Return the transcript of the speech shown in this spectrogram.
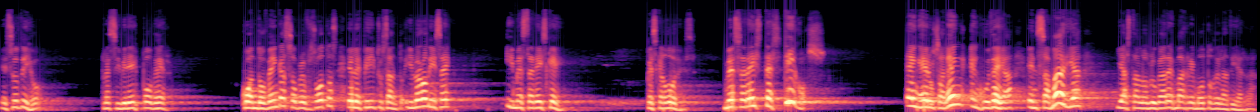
Jesús dijo, recibiréis poder cuando venga sobre vosotros el Espíritu Santo. Y luego dice, y me seréis qué? Pescadores. Me seréis testigos en Jerusalén, en Judea, en Samaria y hasta los lugares más remotos de la tierra.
